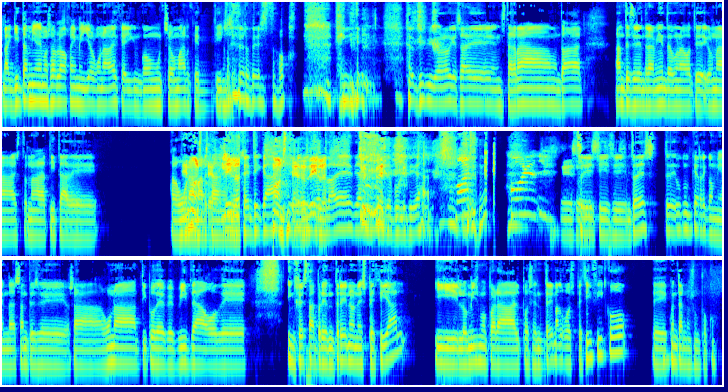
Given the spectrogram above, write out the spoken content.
Aquí también hemos hablado, Jaime y yo, alguna vez que hay como mucho marketing de esto. es típico, ¿no? Que sale en Instagram, tal, antes del entrenamiento, una, una, esto, una latita de alguna marca energética. Monster, otra vez, ya de publicidad. Monster, Sí, sí, sí. Entonces, ¿tú qué recomiendas antes de, o sea, algún tipo de bebida o de ingesta preentreno en especial? Y lo mismo para el postentreno, algo específico. Eh, cuéntanos un poco.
